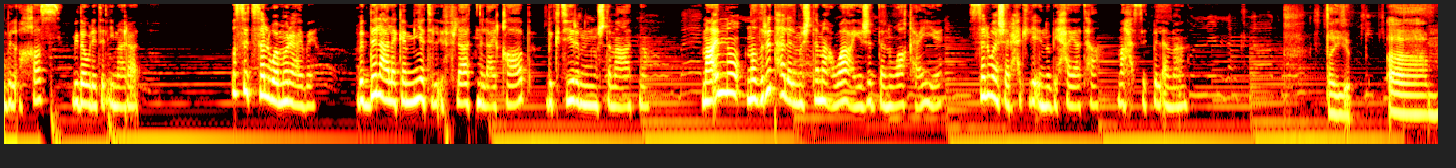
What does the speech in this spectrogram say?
وبالأخص بدولة الإمارات. قصة سلوى مرعبة بتدل على كمية الإفلات من العقاب بكتير من مجتمعاتنا. مع إنه نظرتها للمجتمع واعية جدا وواقعية سلوى شرحت لي إنه بحياتها ما حست بالأمان. طيب آم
